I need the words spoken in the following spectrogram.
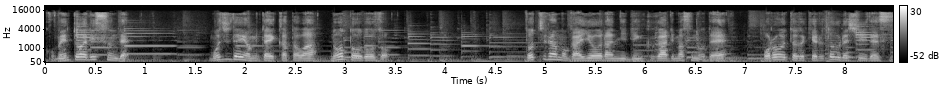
コメントは LISTEN で文字で読みたい方はノートをどうぞ。どちらも概要欄にリンクがありますのでフォローいただけると嬉しいです。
